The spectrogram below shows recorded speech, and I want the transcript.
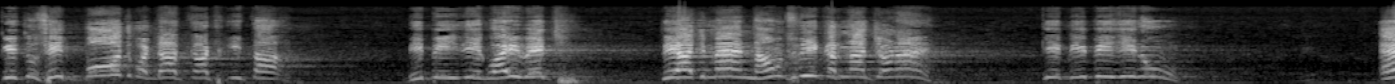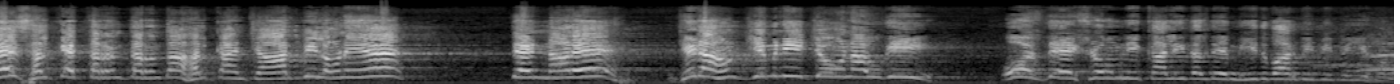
ਕਿ ਤੁਸੀਂ ਬਹੁਤ ਵੱਡਾ ਇਕੱਠ ਕੀਤਾ। ਬੀਬੀ ਜੀ ਦੀ ਅਗਵਾਈ ਵਿੱਚ ਤੇ ਅੱਜ ਮੈਂ ਅਨਾਉਂਸ ਵੀ ਕਰਨਾ ਚਾਹਣਾ ਹੈ ਕਿ ਬੀਬੀ ਜੀ ਨੂੰ ਇਸ ਹਲਕੇ ਤਰਨ ਤਰਨ ਦਾ ਹਲਕਾ ਇੰਚਾਰਜ ਵੀ ਲਾਉਣੇ ਆ ਤੇ ਨਾਲੇ ਜਿਹੜਾ ਹੁਣ ਜਿਮਨੀ ਚੋਣ ਆਊਗੀ ਉਸ ਦੇ ਸ਼੍ਰੋਮਣੀ ਅਕਾਲੀ ਦਲ ਦੇ ਉਮੀਦਵਾਰ ਵੀ ਬੀਬੀ ਜੀ ਹੁਣ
